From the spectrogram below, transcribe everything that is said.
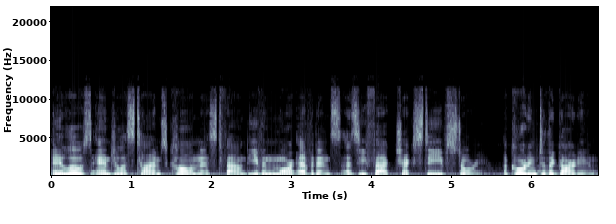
a Los Angeles Times columnist found even more evidence as he fact-checked Steve's story. According to The Guardian,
